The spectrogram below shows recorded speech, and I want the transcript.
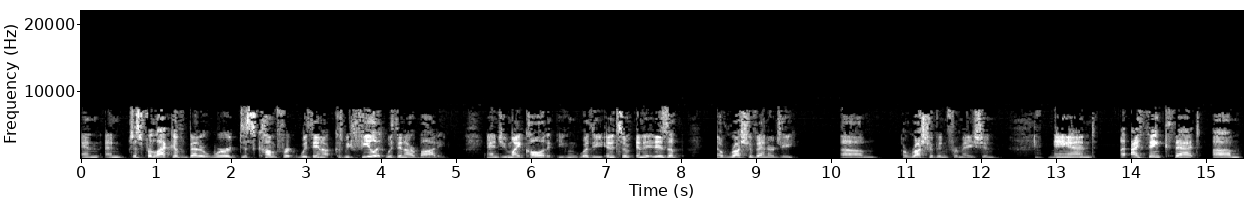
and and just for lack of a better word, discomfort within our because we feel it within our body, and you might call it you can whether you, and it's a and it is a a rush of energy, um, a rush of information, mm-hmm. and I think that um,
